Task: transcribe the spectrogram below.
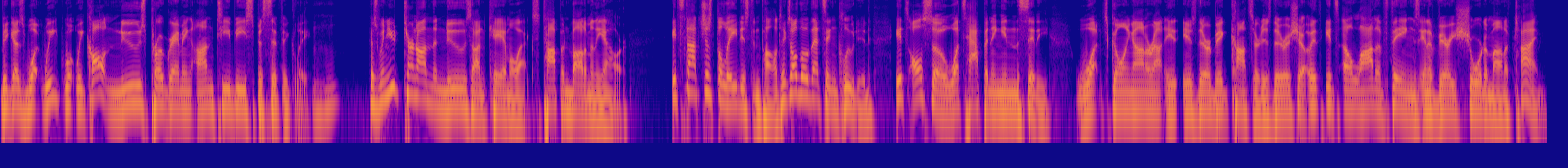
Because what we what we call news programming on TV specifically, mm-hmm. because when you turn on the news on KMOX, top and bottom of the hour, it's not just the latest in politics, although that's included. It's also what's happening in the city, what's going on around. i- Is there a big concert? Is there a show? It- It's a lot of things in a very short amount of time.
